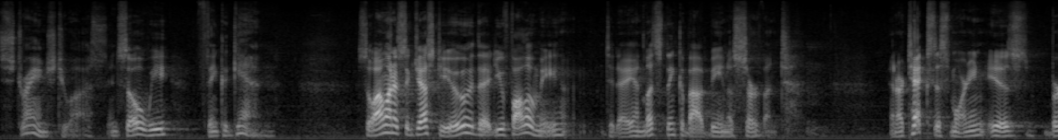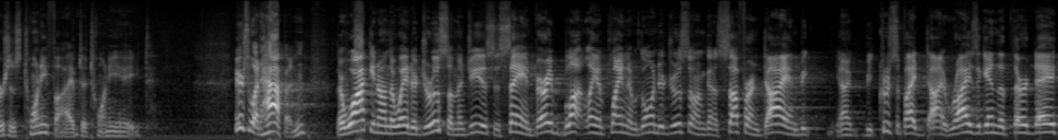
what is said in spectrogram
strange to us. And so we think again. So I want to suggest to you that you follow me today and let's think about being a servant. And our text this morning is verses 25 to 28. Here's what happened. They're walking on their way to Jerusalem, and Jesus is saying very bluntly and plainly, We're going to Jerusalem, I'm going to suffer and die and be, uh, be crucified, die, rise again the third day.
